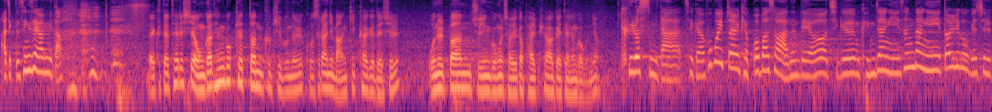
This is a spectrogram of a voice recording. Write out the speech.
아직도 생생합니다. 네, 그때 테리 씨의 온갖 행복했던 그 기분을 고스란히 만끽하게 되실 오늘 밤 주인공을 저희가 발표하게 되는 거군요. 그렇습니다. 제가 후보 입장을 겪어봐서 아는데요. 지금 굉장히 상당히 떨리고 계실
